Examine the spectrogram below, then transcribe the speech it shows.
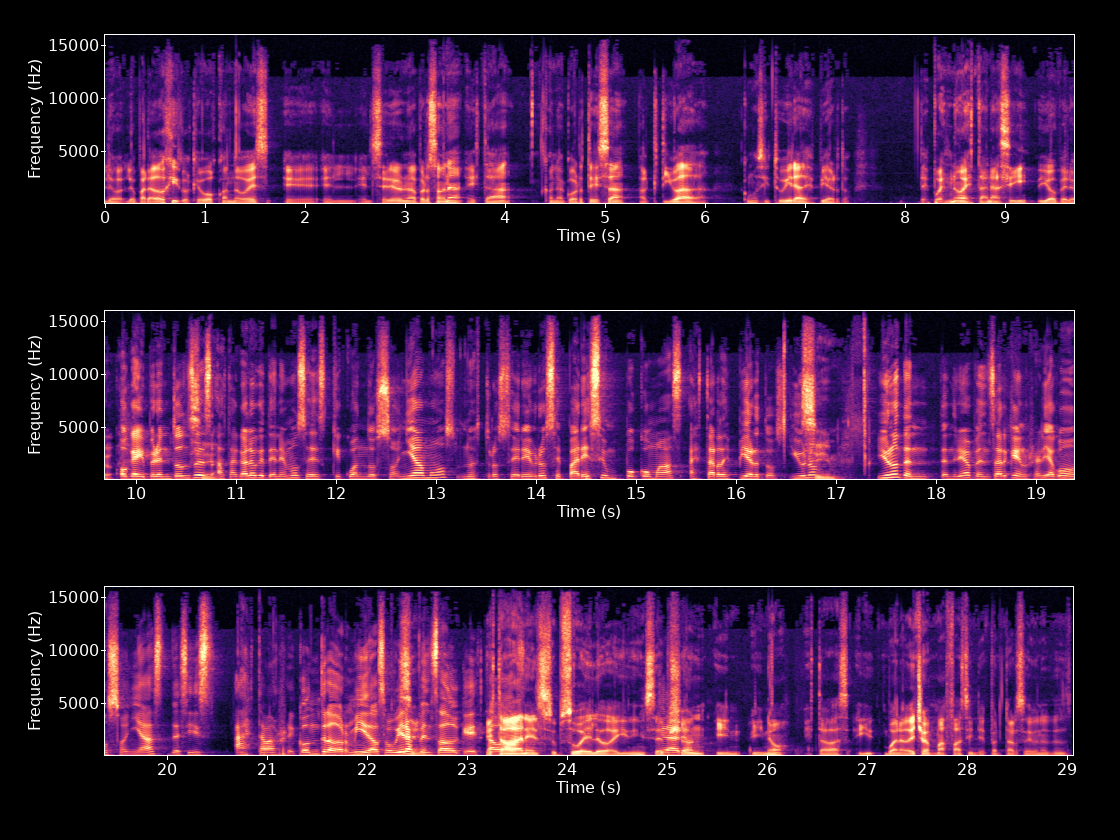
lo, lo paradójico es que vos cuando ves eh, el, el cerebro de una persona está con la corteza activada, como si estuviera despierto. Después no es tan así, digo, pero Ok, pero entonces Sí. hasta acá lo que tenemos es que cuando soñamos, nuestro cerebro se parece un poco más a estar despiertos. Y uno, sí, y uno ten- tendría que pensar que en realidad cuando soñás decís, ah, estabas recontra dormida. O sea, hubieras Sí. pensado que estabas... estaba en el subsuelo ahí de Inception y, y no, estabas, y, bueno, de hecho es más fácil despertarse durante,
